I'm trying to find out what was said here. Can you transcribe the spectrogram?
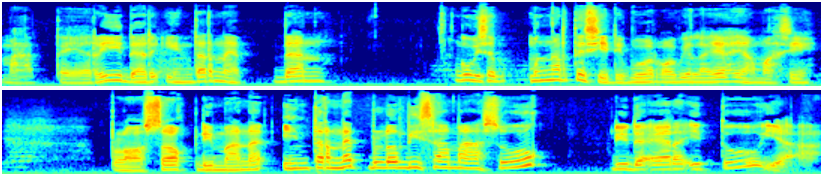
materi dari internet. Dan gue bisa mengerti sih di beberapa wilayah yang masih pelosok di mana internet belum bisa masuk di daerah itu ya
